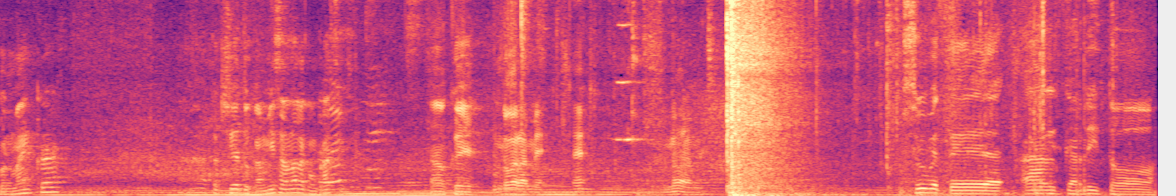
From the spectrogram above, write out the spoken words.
¿Con Minecraft? Ah, está chida tu camisa, ¿dónde la compraste? Ah, ok. Ignórame, eh. Ignórame. Súbete al carrito.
